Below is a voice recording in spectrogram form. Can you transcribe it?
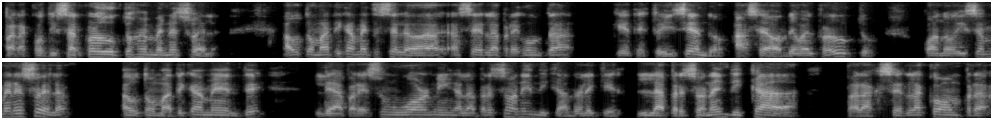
para cotizar productos en Venezuela, automáticamente se le va a hacer la pregunta que te estoy diciendo, ¿hacia dónde va el producto? Cuando dicen Venezuela, automáticamente le aparece un warning a la persona indicándole que la persona indicada para hacer la compra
